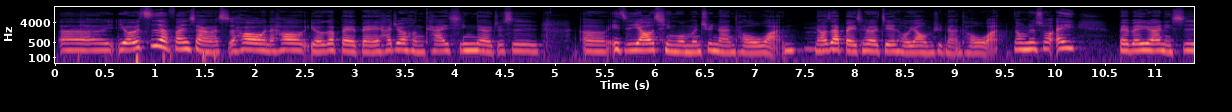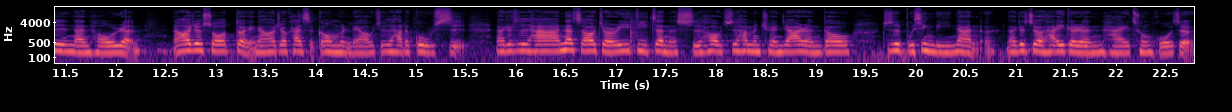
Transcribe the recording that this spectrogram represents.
呃，有一次的分享的时候，然后有一个北北，他就很开心的，就是呃一直邀请我们去南头玩，然后在北车的街头邀我们去南头玩，那我们就说，哎，北北，原来你是南头人。然后就说对，然后就开始跟我们聊，就是他的故事。然后就是他那时候九二一地震的时候，就是他们全家人都就是不幸罹难了，然后就只有他一个人还存活着，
